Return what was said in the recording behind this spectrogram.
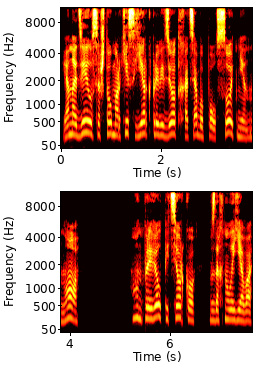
Я надеялся, что маркиз Ерк приведет хотя бы полсотни, но... Он привел пятерку, вздохнула Ева.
